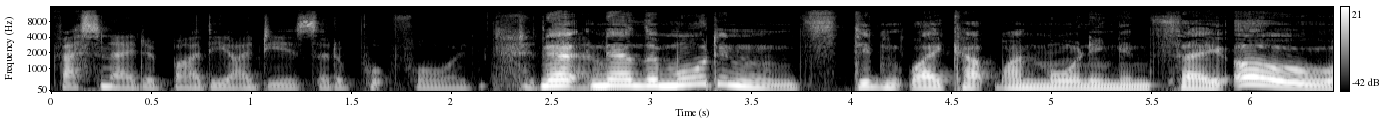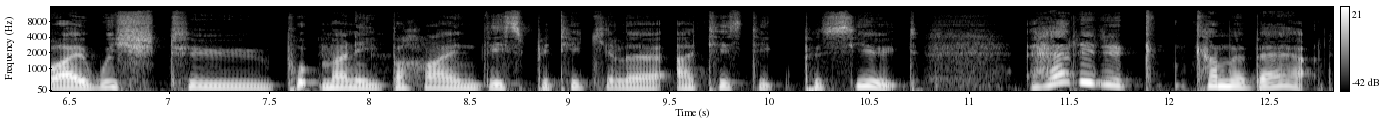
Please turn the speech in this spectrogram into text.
fascinated by the ideas that are put forward. Now, panel. now the Mordants didn't wake up one morning and say, "Oh, I wish to put money behind this particular artistic pursuit." How did it come about?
